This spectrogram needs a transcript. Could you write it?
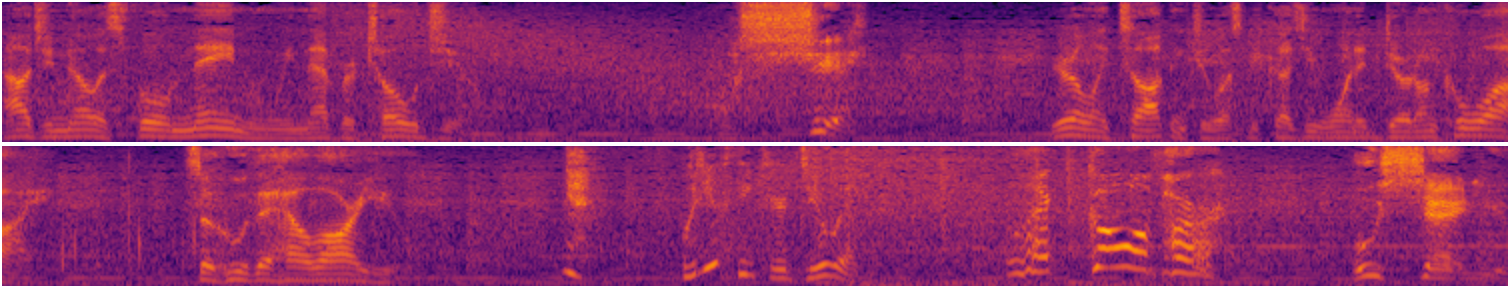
How'd you know his full name when we never told you? Oh, shit! You're only talking to us because you wanted dirt on Kawai. So who the hell are you? What do you think you're doing? Let go of her! Who sent you?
